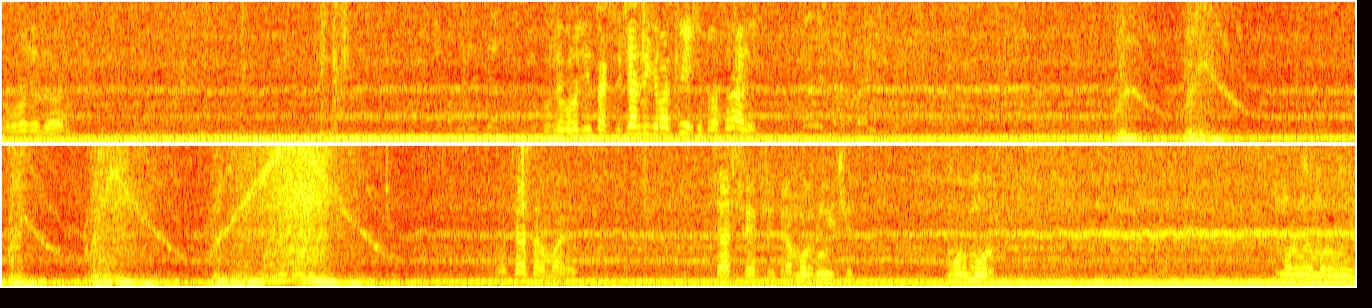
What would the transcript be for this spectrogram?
Ну, вроде да. Уже вроде и так. Сейчас, видимо, свечи просрались. Вот сейчас нормально. Сейчас шепчет, прям мурлычет. Мурмур. Мурлы-мурлы.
